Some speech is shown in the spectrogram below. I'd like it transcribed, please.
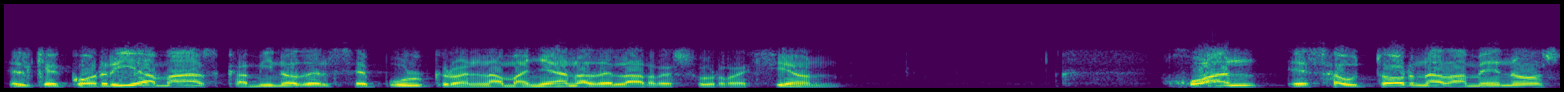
el que corría más camino del sepulcro en la mañana de la resurrección. Juan es autor nada menos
